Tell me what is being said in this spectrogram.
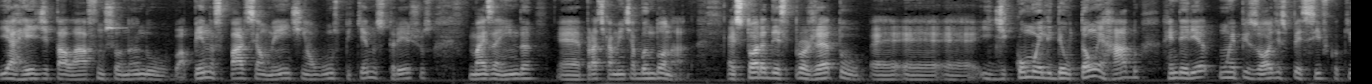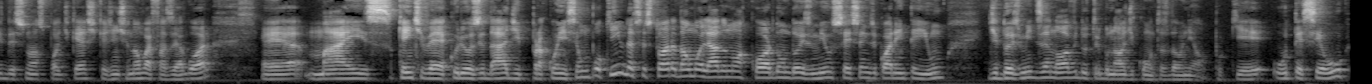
e a rede está lá funcionando apenas parcialmente em alguns pequenos trechos, mas ainda é, praticamente abandonada a história desse projeto é, é, é, e de como ele deu tão errado renderia um episódio específico aqui desse nosso podcast que a gente não vai fazer agora. É, mas quem tiver curiosidade para conhecer um pouquinho dessa história, dá uma olhada no Acórdão 2641 de 2019 do Tribunal de Contas da União, porque o TCU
